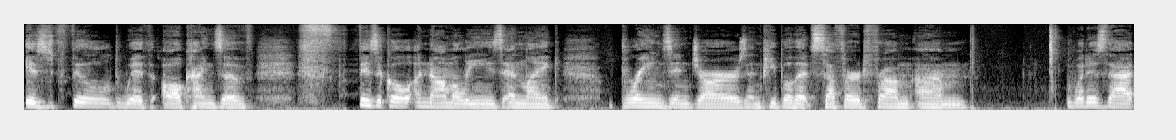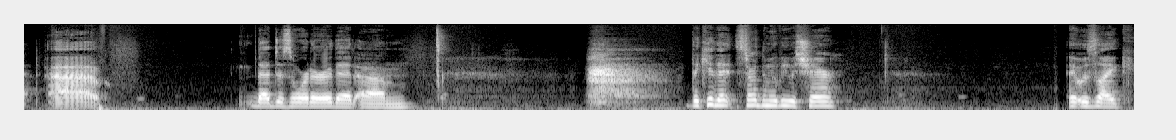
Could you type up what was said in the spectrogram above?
is filled with all kinds of physical anomalies and like brains in jars and people that suffered from um what is that uh that disorder that um the kid that started the movie with Cher? It was like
